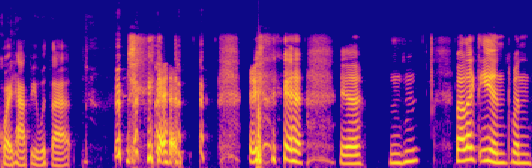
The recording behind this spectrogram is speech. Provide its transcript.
quite happy with that. Yeah. yeah. Yeah. Mhm. But I liked Ian when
